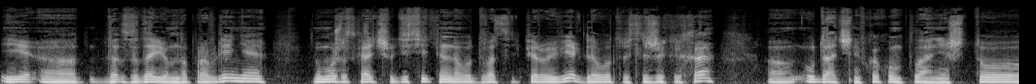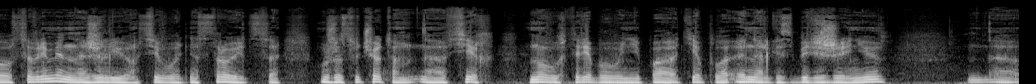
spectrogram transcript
и э, да- задаем направление. Ну, можно сказать, что действительно вот 21 век для отрасли ЖКХ э, удачный в каком плане, что современное жилье сегодня строится уже с учетом э, всех новых требований по теплоэнергосбережению. Э,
